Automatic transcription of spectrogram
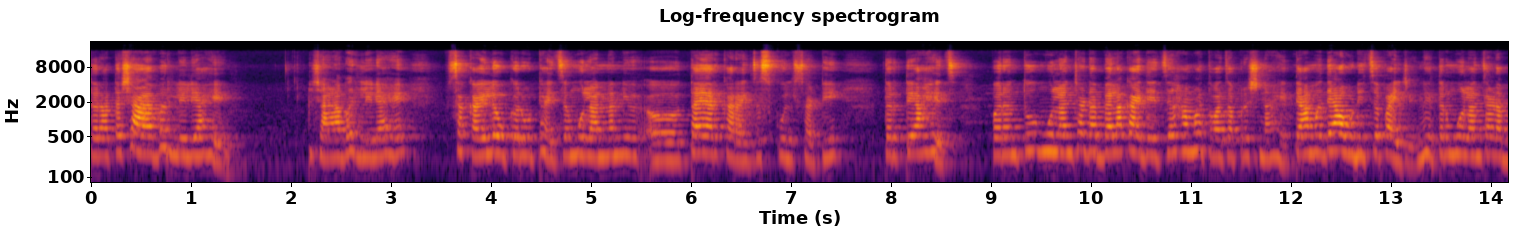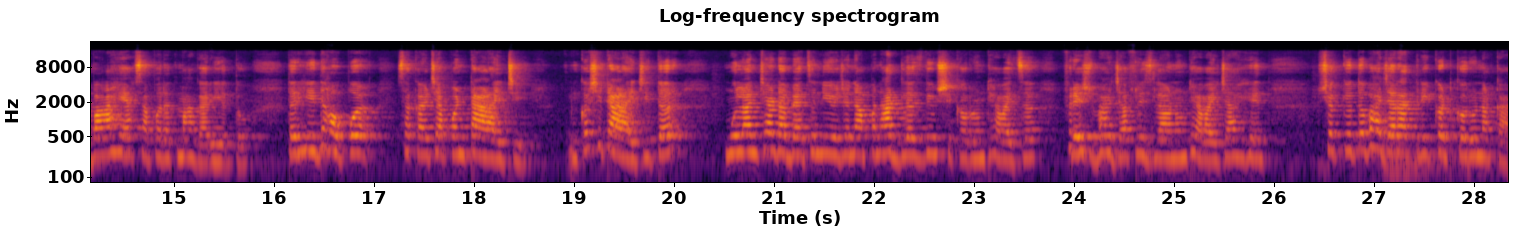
तर आता शाळा भरलेली आहे. शाळा भरलेली आहे. सकाळी लवकर उठायचं मुलांना नि तयार करायचं स्कूलसाठी. तर ते आहेच. परंतु मुलांच्या डब्याला काय द्यायचं हा महत्त्वाचा प्रश्न आहे. त्यामध्ये आवडीचं पाहिजे नाहीतर मुलांचा डब्बा आहे असा परत माघारी येतो. तर ही धावपळ सकाळची आपण टाळायची. कशी टाळायची? तर मुलांच्या डब्याचं नियोजन आपण आदल्याच दिवशी करून ठेवायचं. फ्रेश भाज्या फ्रीजला आणून ठेवायच्या आहेत. शक्यतो भाज्या रात्री कट करू नका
